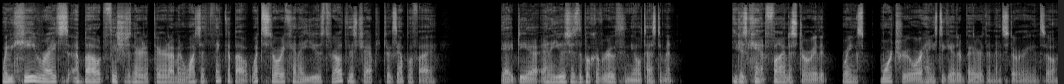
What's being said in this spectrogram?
when he writes about Fisher's narrative paradigm and wants to think about what story can I use throughout this chapter to exemplify the idea, and he uses the book of Ruth in the Old Testament, you just can't find a story that rings more true or hangs together better than that story. And so,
